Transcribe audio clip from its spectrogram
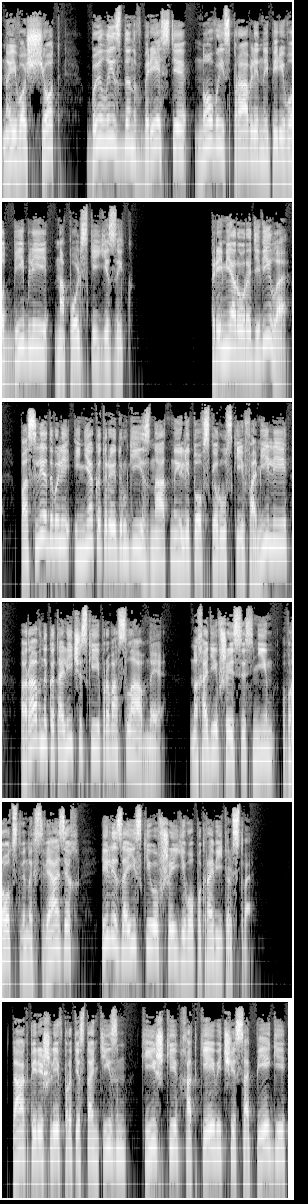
На его счет был издан в Бресте новый исправленный перевод Библии на польский язык. Примеру Радивила последовали и некоторые другие знатные литовско-русские фамилии, равно католические и православные, находившиеся с ним в родственных связях или заискивавшие его покровительство. Так перешли в протестантизм Кишки, Хаткевичи, Сапеги,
